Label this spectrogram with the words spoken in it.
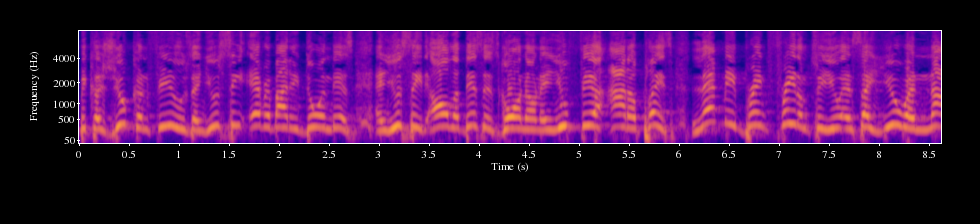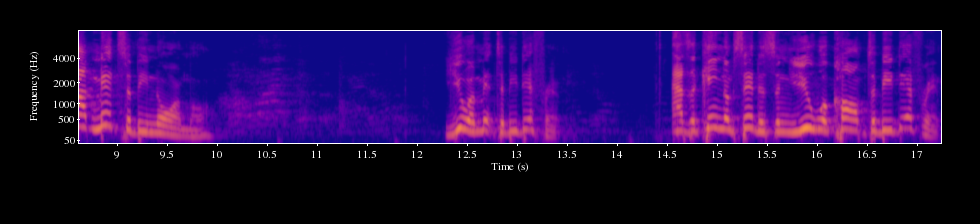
because you're confused and you see everybody doing this and you see all of this is going on and you feel out of place, let me bring freedom to you and say you were not meant to be normal. You were meant to be different. As a kingdom citizen, you were called to be different.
